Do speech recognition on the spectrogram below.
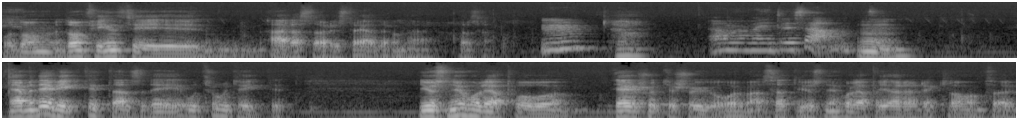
Och de, de finns i alla större städer de här. Alltså. Mm. Ja. ja men vad intressant. Mm. Ja men det är viktigt alltså, det är otroligt viktigt. Just nu håller jag på, jag är 77 år va, så just nu håller jag på att göra reklam för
